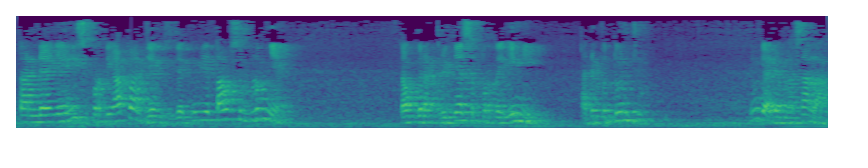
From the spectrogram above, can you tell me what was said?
tandanya ini seperti apa, jadi dia tahu sebelumnya, tahu gerak geriknya seperti ini, ada petunjuk, ini nggak ada masalah.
